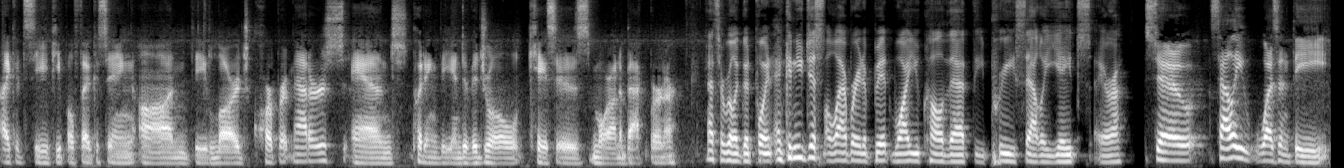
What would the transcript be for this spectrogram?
I could see people focusing on the large corporate matters and putting the individual cases more on a back burner. That's a really good point. And can you just elaborate a bit why you call that the pre Sally Yates era? So Sally wasn't the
